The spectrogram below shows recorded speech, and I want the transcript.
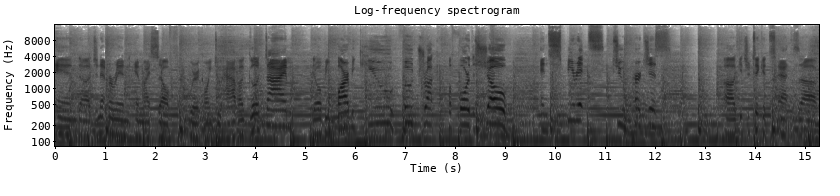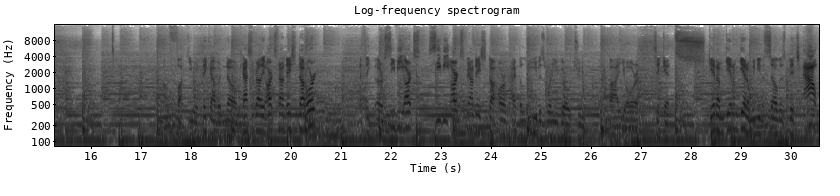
and uh, Jeanette Marin and myself, we're going to have a good time. There will be barbecue, food truck before the show, and spirits to purchase. Uh, get your tickets at. Um, oh fuck! You would think I would know. Castro Valley Arts Foundation.org. I think or CV Arts CVArtsFoundation.org. I believe is where you go to buy your tickets. Get them, get them, get them. We need to sell this bitch out.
